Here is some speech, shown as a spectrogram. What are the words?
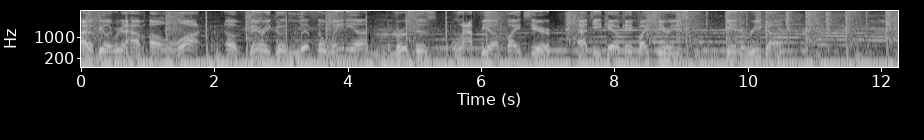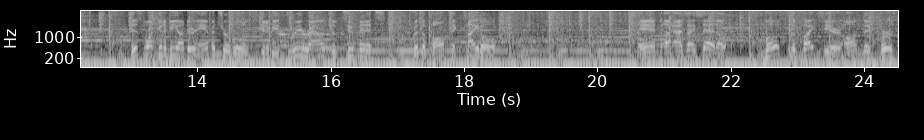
I have a feeling we're going to have a lot of very good Lithuania versus Latvia fights here at the KOK Fight Series in Riga. This one going to be under amateur rules. It's going to be three rounds of two minutes for the Baltic title. And uh, as I said, uh, most of the fights here on the first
